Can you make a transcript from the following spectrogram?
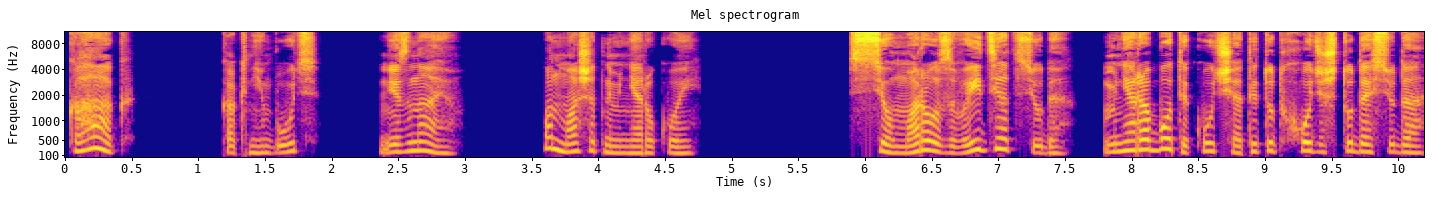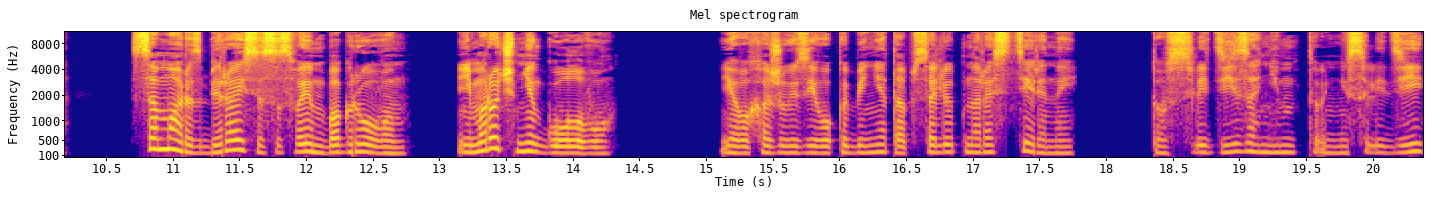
Как? Как-нибудь. Не знаю. Он машет на меня рукой. Всё, Морозова, иди отсюда. У меня работы куча, а ты тут ходишь туда-сюда. Сама разбирайся со своим Багровым не морочь мне голову. Я выхожу из его кабинета абсолютно растерянной. То следи за ним, то не следи,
